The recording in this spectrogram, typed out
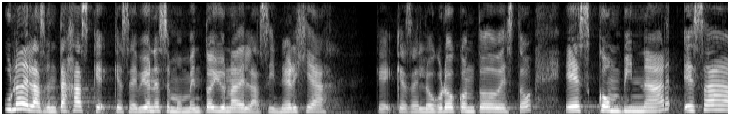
Una de las ventajas que, se vio en ese momento y una de las sinergias que, se logró con todo esto es combinar esa,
